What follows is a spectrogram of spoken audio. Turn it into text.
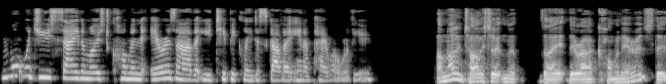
What would you say the most common errors are that you typically discover in a payroll review? I'm not entirely certain that they, there are common errors. There,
